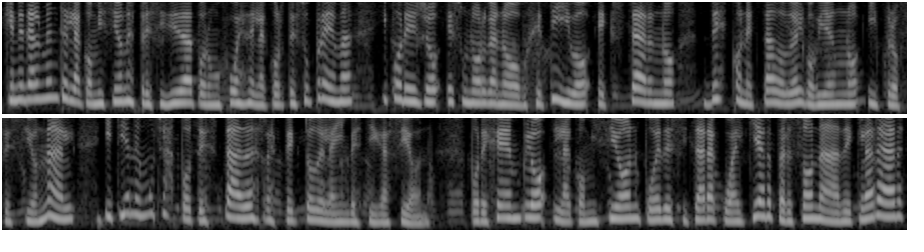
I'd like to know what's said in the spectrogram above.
Generalmente la comisión es presidida por un juez de la Corte Suprema y por ello es un órgano objetivo, externo, desconectado del gobierno y profesional y tiene muchas potestades respecto de la investigación. Por ejemplo, la comisión puede citar a cualquier persona a declarar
